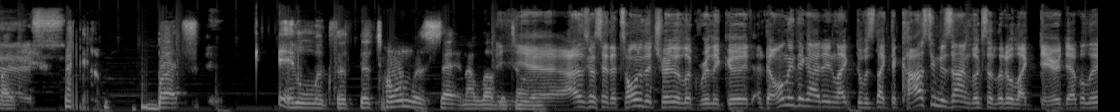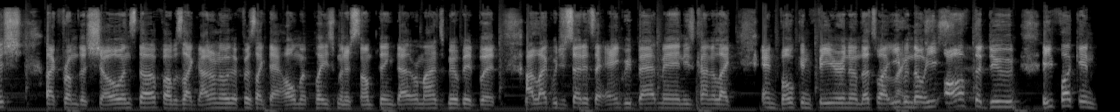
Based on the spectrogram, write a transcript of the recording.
Like, Yes. but it looks the, the tone was set, and I love the tone. Yeah, I was gonna say the tone of the trailer looked really good. The only thing I didn't like was like the costume design looks a little like Daredevilish, like from the show and stuff. I was like, I don't know if it's like that helmet placement or something that reminds me of it, but I like what you said. It's an angry Batman. He's kind of like invoking fear in him. That's why I like even though what he you off the dude, he fucking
